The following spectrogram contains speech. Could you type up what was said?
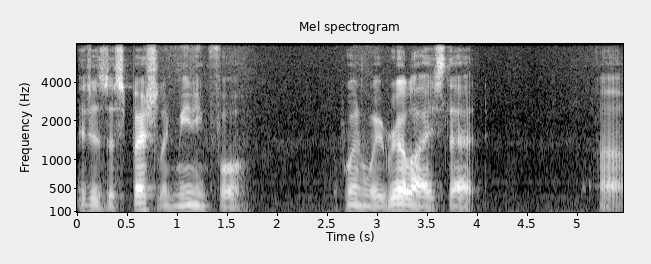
it is especially meaningful when we realize that uh,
